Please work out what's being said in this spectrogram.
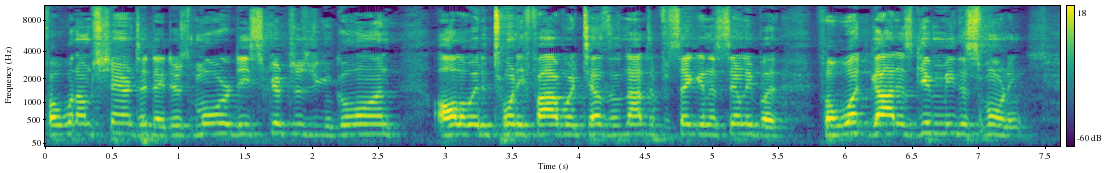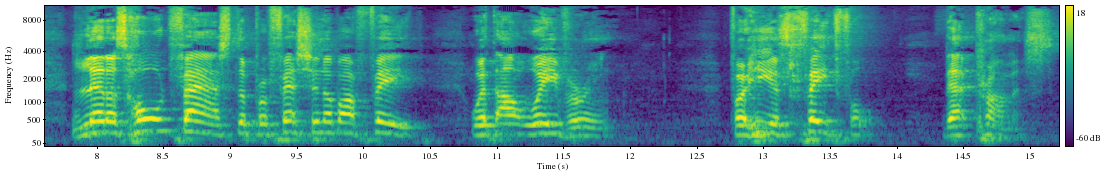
for what I'm sharing today, there's more of these scriptures. You can go on all the way to 25 where it tells us not to forsake an assembly, but for what God has given me this morning, let us hold fast the profession of our faith without wavering, for he is faithful that promised.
